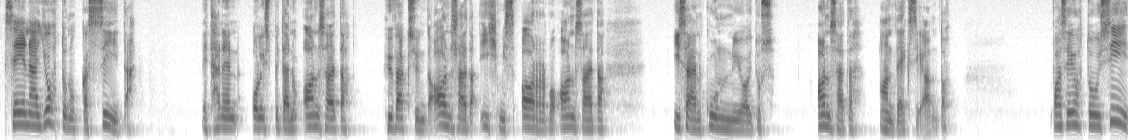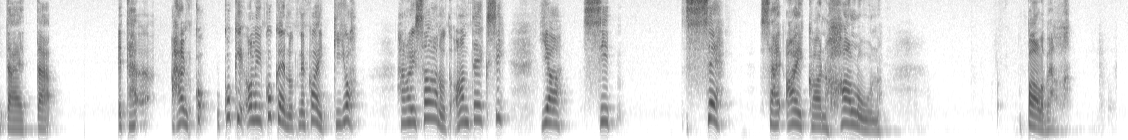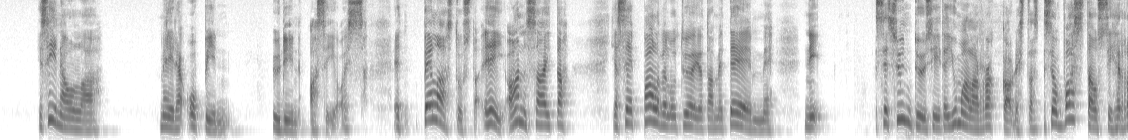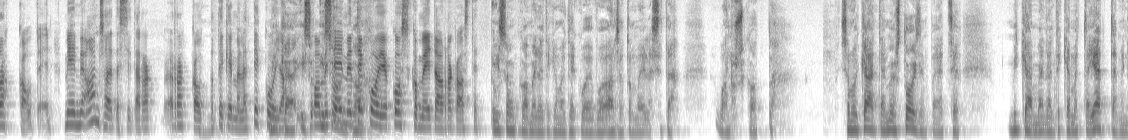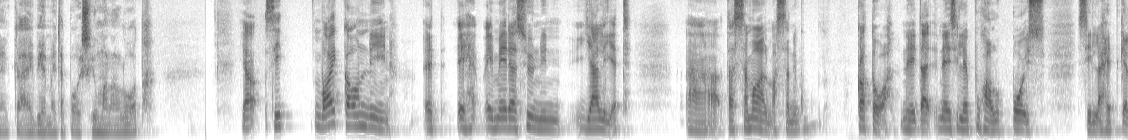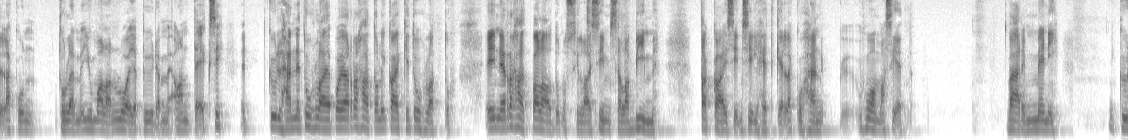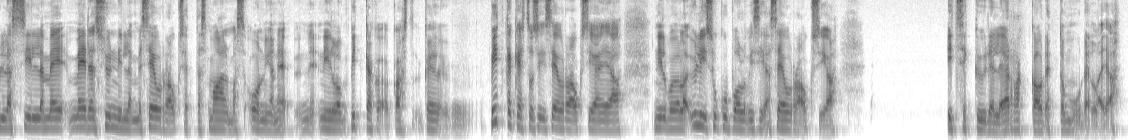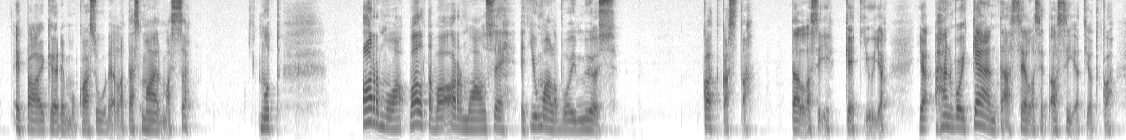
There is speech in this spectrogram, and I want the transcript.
Se ei enää johtunutkaan siitä, että hänen olisi pitänyt ansaita hyväksyntä, ansaita ihmisarvo, ansaita isän kunnioitus, ansaita anteeksianto. Vaan se johtui siitä, että, että hän koki, oli kokenut ne kaikki jo. Hän oli saanut anteeksi ja sit se sai aikaan halun palvella. Ja siinä ollaan meidän opin ydinasioissa. Et pelastusta ei ansaita ja se palvelutyö, jota me teemme, niin se syntyy siitä Jumalan rakkaudesta. Se on vastaus siihen rakkauteen. Me emme ansaita sitä rak- rakkautta tekemällä tekoja, Mikä iso, vaan me isonkaan, teemme tekoja, koska meitä on rakastettu. Isonkaan meidän tekemä teko ei voi ansaita meille sitä vanhuskautta. Se voi kääntää myös toisinpäin, että se mikään meidän tekemättä jättäminenkään ei vie meitä pois Jumalan luota. Ja sitten vaikka on niin, että ei, ei meidän synnin jäljet ää, tässä maailmassa niin kuin katoa, ne ei, ne ei sille puhallu pois sillä hetkellä, kun tulemme Jumalan luo ja pyydämme anteeksi. Et kyllähän ne tuhlaajapojan rahat oli kaikki tuhlattu. Ei ne rahat palautunut sillä simsala bim takaisin sillä hetkellä, kun hän huomasi, että väärin meni – kyllä sillä me, meidän synnillämme seuraukset tässä maailmassa on ja ne, ne, niillä on pitkä, pitkäkestoisia seurauksia ja niillä voi olla ylisukupolvisia seurauksia itsekyydellä ja rakkaudettomuudella ja epäoikeudenmukaisuudella tässä maailmassa. Mutta armoa, valtavaa armoa on se, että Jumala voi myös katkaista tällaisia ketjuja ja hän voi kääntää sellaiset asiat, jotka –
